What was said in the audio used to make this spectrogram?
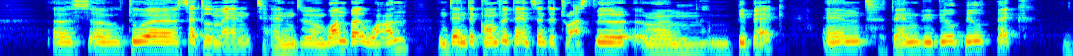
uh, so to a settlement. And uh, one by one, then the confidence and the trust will um, be back, and then we will build back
